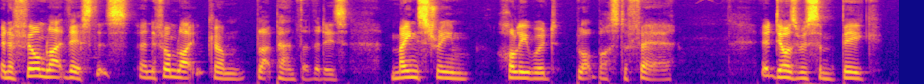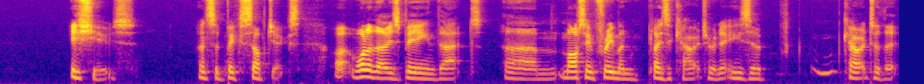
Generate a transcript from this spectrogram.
In a film like this that's in a film like um, Black Panther that is mainstream Hollywood blockbuster fare it deals with some big issues and some big subjects. Uh, one of those being that um, Martin Freeman plays a character in it. He's a character that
